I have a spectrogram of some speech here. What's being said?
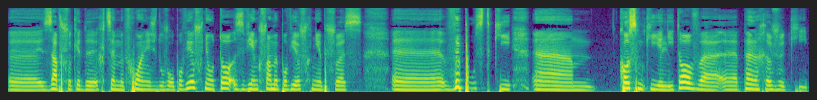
e, zawsze kiedy chcemy wchłaniać dużą powierzchnią, to zwiększamy powierzchnię przez e, wypustki, kosmki jelitowe, pęcherzyki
